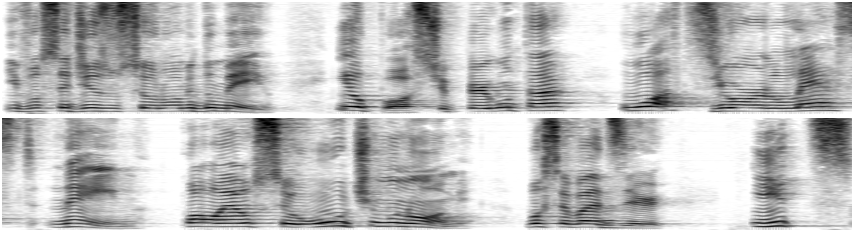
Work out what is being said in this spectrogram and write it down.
e você diz o seu nome do meio. E eu posso te perguntar, what's your last name? Qual é o seu último nome? Você vai dizer it's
